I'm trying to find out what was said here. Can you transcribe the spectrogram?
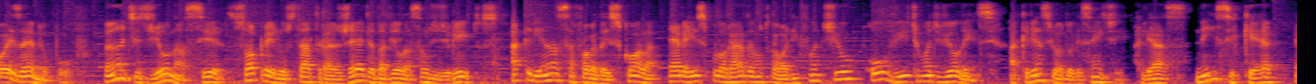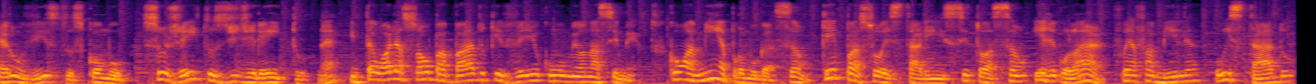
Pois é, meu povo. Antes de eu nascer, só para ilustrar a tragédia da violação de direitos, a criança fora da escola era explorada no trabalho infantil ou vítima de violência. A criança e o adolescente, aliás, nem sequer eram vistos como sujeitos de direito, né? Então olha só o babado que veio com o meu nascimento. Com a minha promulgação, quem passou a estar em situação irregular foi a família, o Estado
